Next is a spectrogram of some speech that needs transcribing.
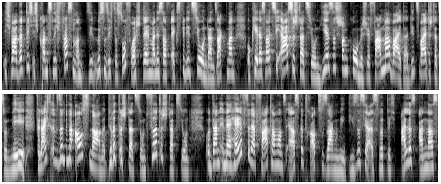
Ich war wirklich, ich konnte es nicht fassen und Sie müssen sich das so vorstellen, man ist auf Expedition, dann sagt man, okay, das war jetzt die erste Station, hier ist es schon komisch, wir fahren mal weiter. Die zweite Station, nee, vielleicht sind wir eine Ausnahme, dritte Station, vierte Station. Und dann in der Hälfte der Fahrt haben wir uns erst getraut zu sagen, nee, dieses Jahr ist wirklich alles anders.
